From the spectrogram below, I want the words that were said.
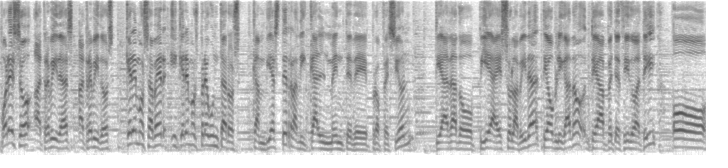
Por eso, atrevidas, atrevidos, queremos saber y queremos preguntaros, ¿cambiaste radicalmente de profesión? ¿Te ha dado pie a eso la vida? ¿Te ha obligado? ¿Te ha apetecido a ti? ¿O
